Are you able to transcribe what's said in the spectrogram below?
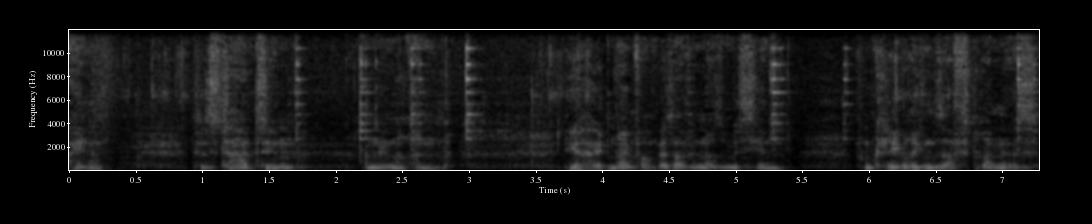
Kleine Pistazien an den Rand. Die halten einfach besser, wenn da so ein bisschen vom klebrigen Saft dran ist.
